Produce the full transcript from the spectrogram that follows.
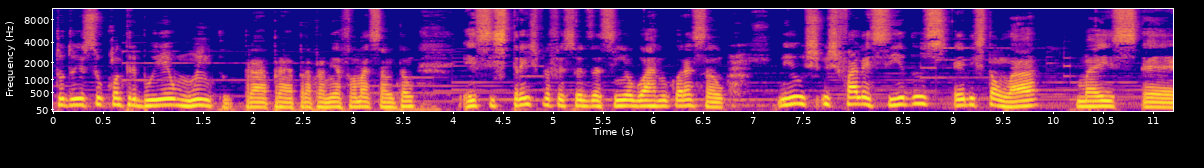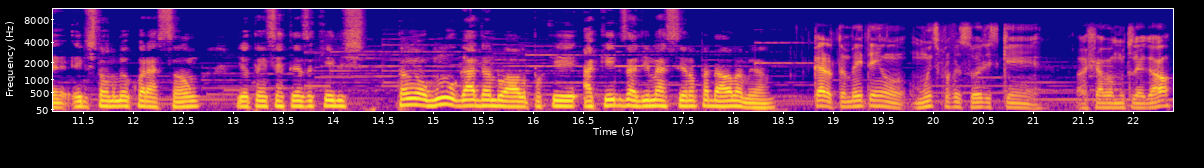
tudo isso contribuiu muito para a minha formação. Então, esses três professores assim eu guardo no coração. E os, os falecidos, eles estão lá, mas é, eles estão no meu coração e eu tenho certeza que eles estão em algum lugar dando aula, porque aqueles ali nasceram para dar aula mesmo. Cara, eu também tenho muitos professores que achava muito legal.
